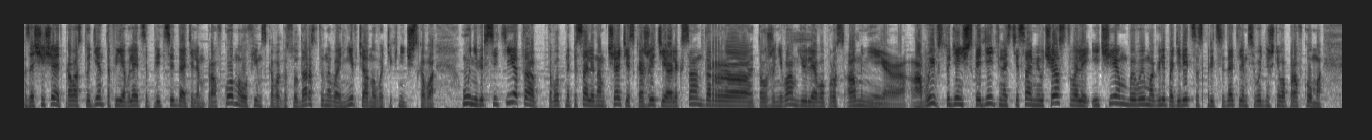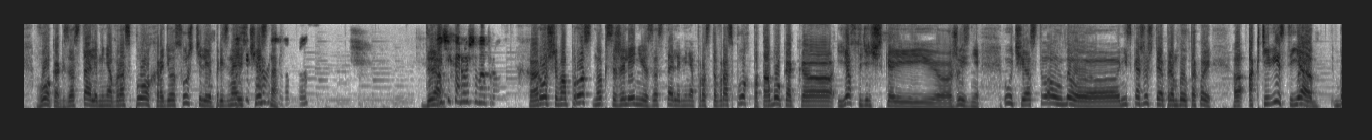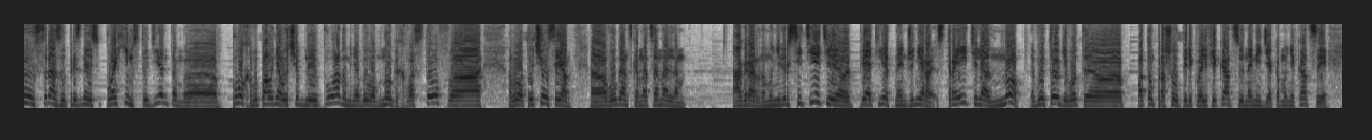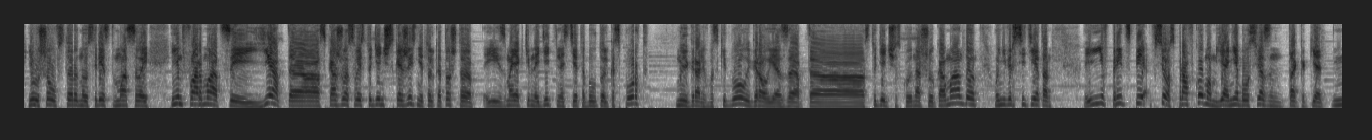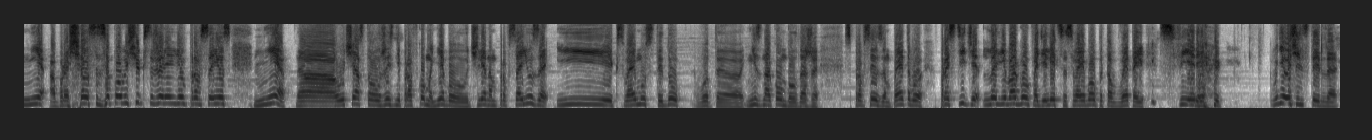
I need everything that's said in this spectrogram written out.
защищает права студентов и является председателем правкома Уфимского государственного нефтяного технического университета. Вот написали нам в чате, скажите, Александр, э, это уже не вам, Юлия, вопрос, а мне. А вы в студенческой деятельности сами участвовали, и чем бы вы могли поделиться с председателем сегодняшнего правкома? Во как, застали меня врасплох, радиослушатели, признаюсь Очень честно. Да. Очень хороший вопрос. Хороший вопрос, но, к сожалению, застали меня просто врасплох, потому как э, я в студенческой э, жизни участвовал, но не скажу, что я прям был такой э, активист, я был сразу, признаюсь, плохим студентом, э, плохо выполнял учебный план, у меня было много хвостов, э, вот, учился я э, в Луганском национальном аграрном университете, 5 лет на инженера-строителя, но в итоге вот э, потом прошел переквалификацию на медиакоммуникации и ушел в сторону средств массовой информации. Я э, скажу о своей студенческой жизни только то, что из моей активной деятельности это был только спорт, мы играли в баскетбол, играл я за э, студенческую нашу команду университета. И, в принципе, все, с правкомом я не был связан, так как я не обращался за помощью, к сожалению, в профсоюз, не э, участвовал в жизни правкома, не был членом профсоюза и, к своему стыду, вот, э, не знаком был даже с профсоюзом, поэтому, простите, но не могу поделиться своим опытом в этой сфере. Мне очень стыдно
